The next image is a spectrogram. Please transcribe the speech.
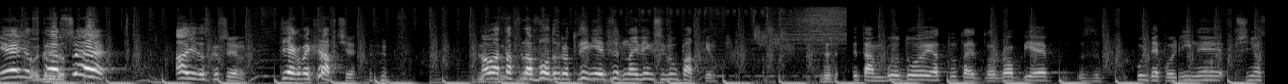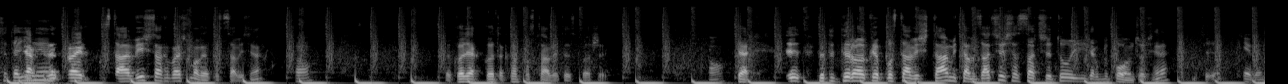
Nie, nie nie doskoczę! A nie doskoczyłem. Ty jak w Minecrafcie. Mała tafla wody ratuje mnie przed największym upadkiem. Ty tam buduj, ja tutaj to robię. Z, pójdę po liny, przyniosę te Jak liny. ten projekt postawisz, to chyba już mogę postawić, nie? No. Tylko jak go tak tam postawię, to jest gorzej. No. Nie, ty, to ty tyrolkę postawisz tam i tam zaczniesz, a znaczy tu i jakby połączysz, nie? Nie wiem.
